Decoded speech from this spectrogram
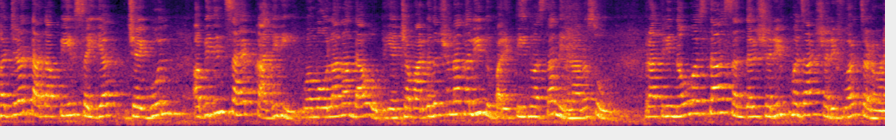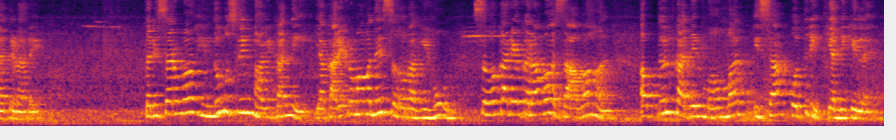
हजरत दादा पीर सय्यद जयगुल अबिदिन साहेब कादिरी व मौलाना दाऊद यांच्या मार्गदर्शनाखाली दुपारी तीन वाजता निघणार असून रात्री नऊ वाजता संदल शरीफ मजार शरीफवर चढवण्यात येणार आहे. तरी सर्व हिंदू मुस्लिम भाविकांनी या कार्यक्रमामध्ये सहभागी होऊन सहकार्य करावं असं आवाहन अब्दुल कादिर मोहम्मद इसाक पोत्रिक यांनी केलं आहे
